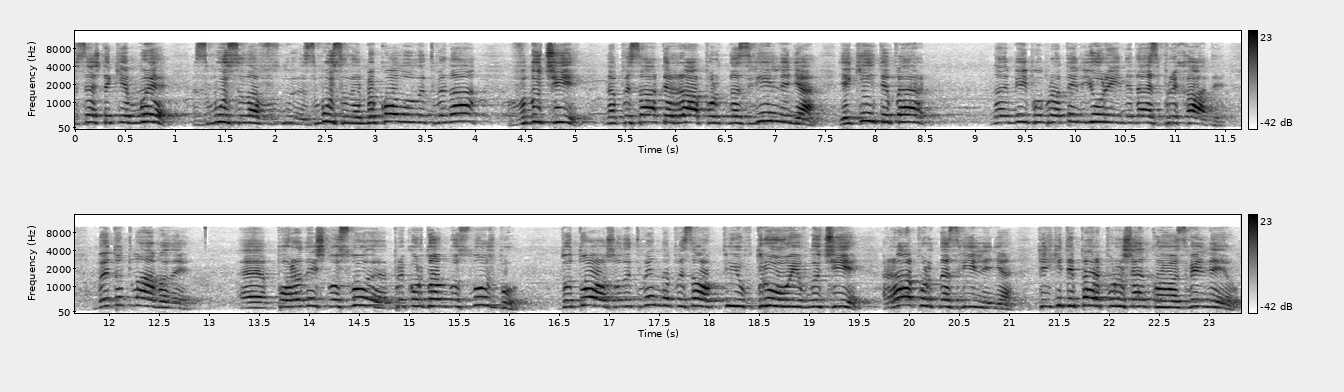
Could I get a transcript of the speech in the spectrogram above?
все ж таки ми змусили, змусили Миколу Литвина вночі написати рапорт на звільнення, який тепер мій побратим Юрій не дасть брехати. Ми дотламили е, пограничну слу- е, прикордонну службу до того, що Литвин написав пів другої вночі рапорт на звільнення, тільки тепер Порошенко його звільнив.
